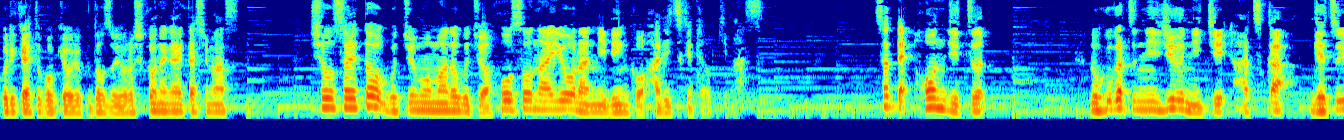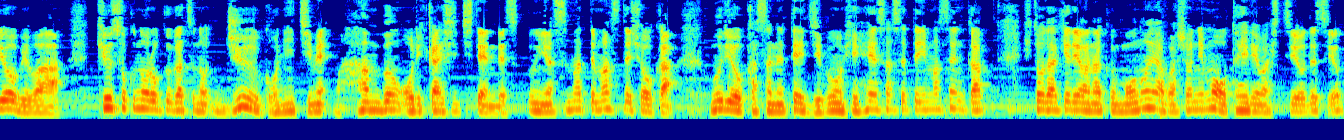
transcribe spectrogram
ご理解とご協力どうぞよろしくお願いいたします。詳細とご注文窓口は放送内容欄にリンクを貼り付けておきます。さて、本日6月20日、20日、月曜日は、休息の6月の15日目、半分折り返し地点です。運休まってますでしょうか？無理を重ねて自分を疲弊させていませんか？人だけではなく、物や場所にもお手入れは必要ですよ。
